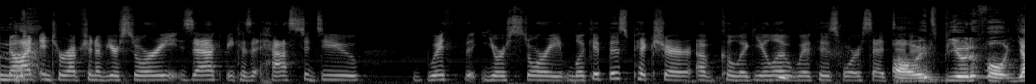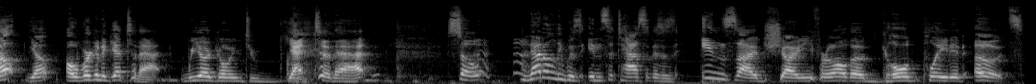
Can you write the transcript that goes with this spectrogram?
not interruption of your story, Zach, because it has to do with the, your story. Look at this picture of Caligula with his horse at oh, dinner. Oh, it's beautiful. Yup, yup. Oh, we're going to get to that. We are going to get to that. So, not only was Incitacitus' inside shiny for all the gold plated oats,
